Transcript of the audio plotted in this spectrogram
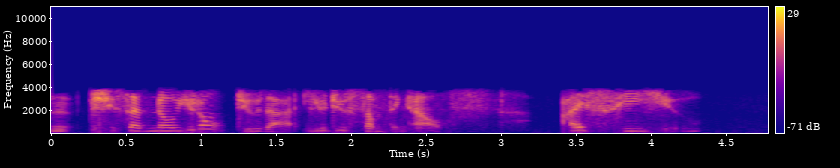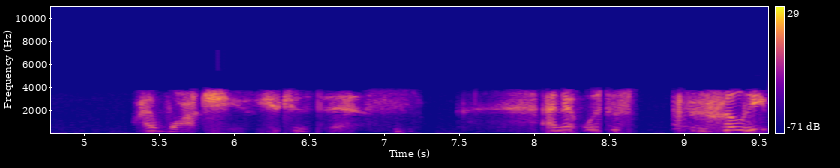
she said, no, you don't do that. You do something else. I see you. I watch you. You do this. And it was this really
